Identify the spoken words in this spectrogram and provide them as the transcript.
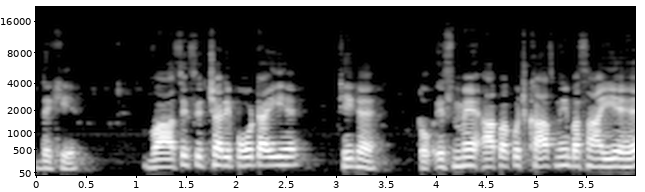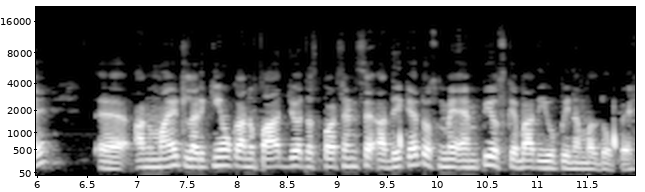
देखिए, वार्षिक शिक्षा रिपोर्ट आई है। ठीक है? तो इसमें आपका कुछ खास नहीं, बस हाँ ये है अनुमानित लड़कियों का अनुपात जो दस परसेंट से अधिक है तो उसमें एमपी उसके बाद यूपी नंबर दो पे।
